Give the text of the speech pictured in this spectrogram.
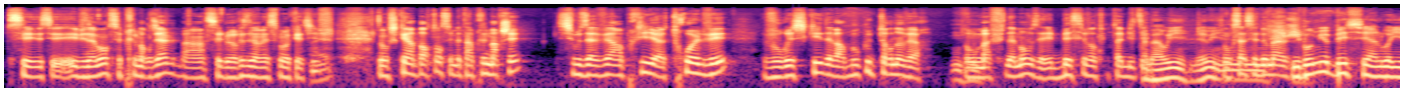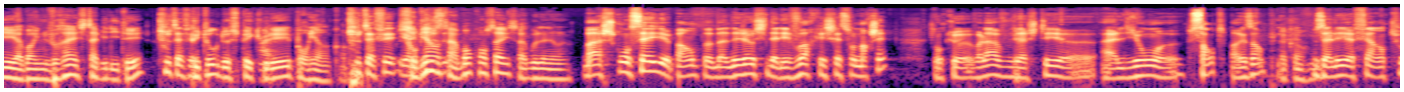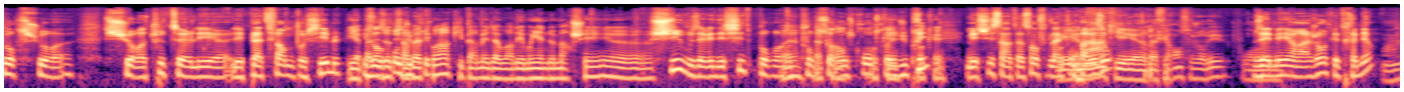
c'est c'est- évidemment c'est primordial, ben, c'est le risque d'investissement locatif. Donc ce qui est important, c'est mettre un prix de marché. Si vous avez un prix euh, trop élevé, vous risquez d'avoir beaucoup de turnover. Mhm. Donc bah, finalement, vous allez baisser votre rentabilité. Ah bah oui, mais oui. Donc ça, c'est dommage. Il vaut mieux baisser un loyer et avoir une vraie stabilité Tout à fait. plutôt que de spéculer pour rien. quoi. Tout à fait. C'est bien, plus- c'est un bon conseil ça, Goudano. Bah, je conseille, par exemple, bah, déjà aussi d'aller voir qu'est-ce qu'il y a sur le marché. Donc euh, voilà, vous achetez euh, à Lyon, euh, Centre, par exemple. Vous allez faire un tour sur, euh, sur toutes les, euh, les plateformes possibles. Il n'y a pas des observatoires qui permettent d'avoir des moyennes de marché euh, Si, vous avez des sites pour, euh, ouais, pour se rendre compte du prix. Mais si c'est intéressant, faites la Et il y en a comparaison. un qui est référence aujourd'hui pour. Vous avez meilleur agent qui est très bien. Ouais.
